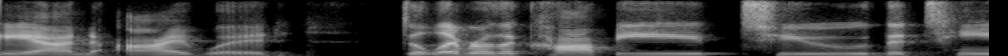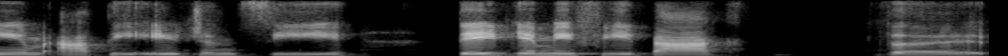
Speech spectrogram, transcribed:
and I would deliver the copy to the team at the agency. They'd give me feedback. The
